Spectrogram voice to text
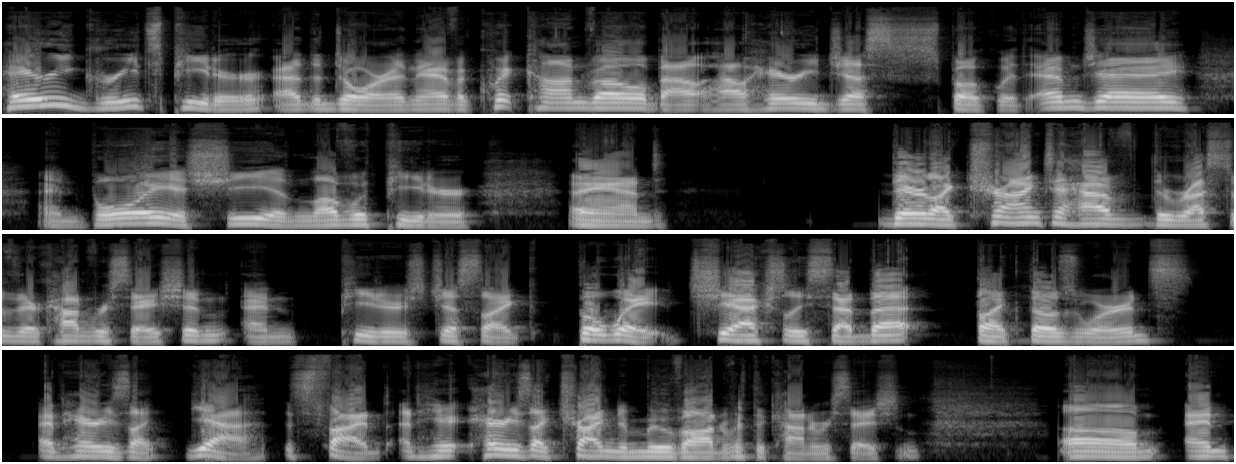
Harry greets Peter at the door and they have a quick convo about how Harry just spoke with MJ and boy is she in love with Peter and they're like trying to have the rest of their conversation and Peter's just like but wait she actually said that like those words and Harry's like yeah it's fine and Harry's like trying to move on with the conversation um and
